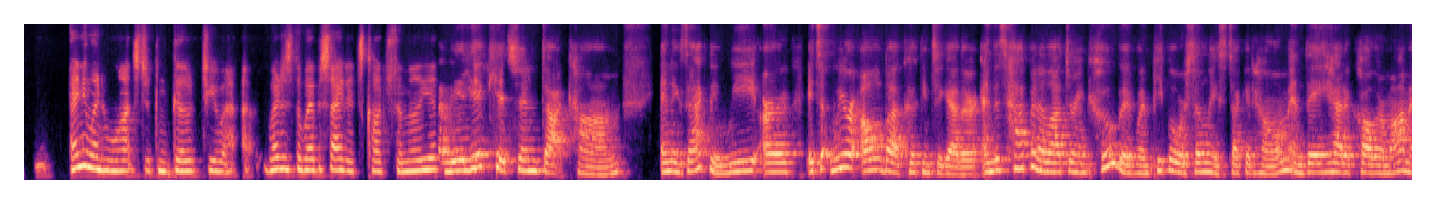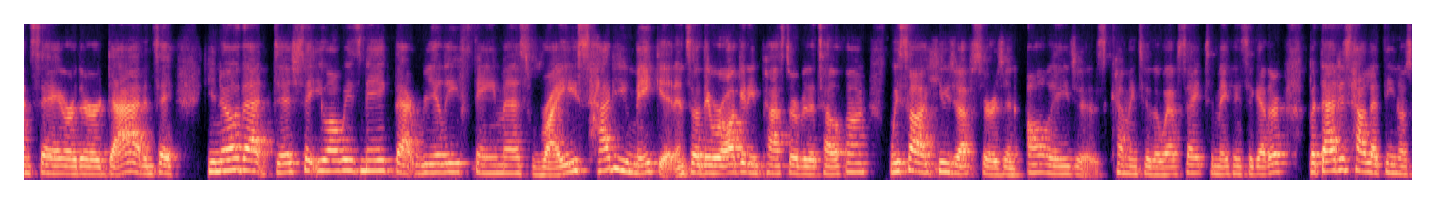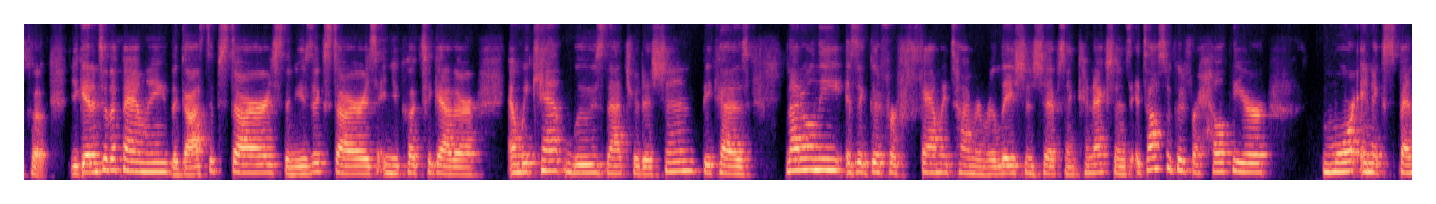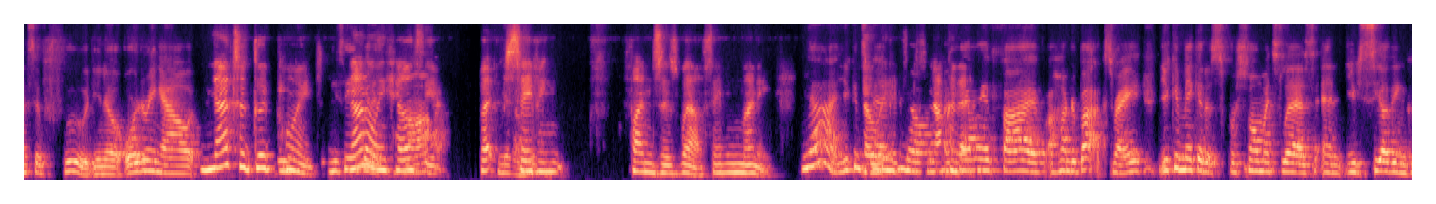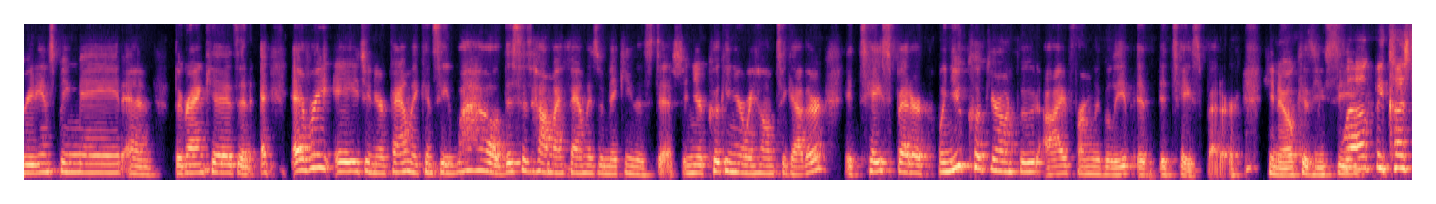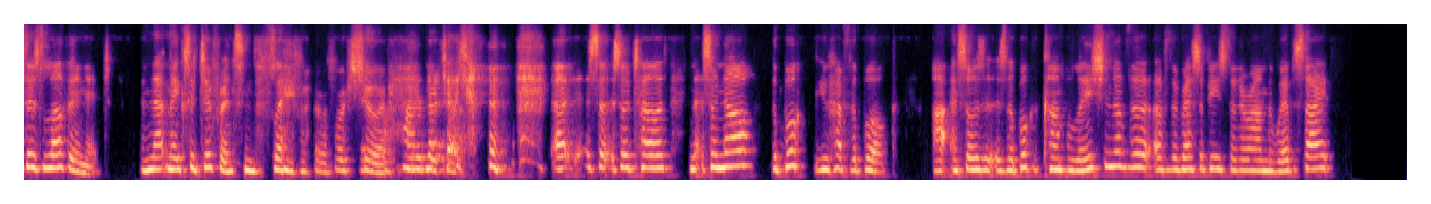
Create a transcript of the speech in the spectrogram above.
anyone who wants to can go to uh, what is the website? It's called Familia. FamiliaKitchen.com. And exactly, we are it's we are all about cooking together. And this happened a lot during COVID when people were suddenly stuck at home and they had to call their mom and say, or their dad and say, you know, that dish that you always make, that really famous rice, how do you make it? And so they were all getting passed over the telephone. We saw a huge upsurge in all ages coming to the website to make things together. But that is how Latinos cook. You get into the family, the gossip starts, the music starts, and you cook together. And we can't lose that tradition because not only is it good for family time and relationships and connections, it's also good for healthier, more inexpensive food, you know, ordering out. That's a good point. Easy, not only healthier, not, but yeah. saving funds as well, saving money. Yeah, you can so spend, you know, a gonna... family of five, a hundred bucks, right? You can make it for so much less and you see all the ingredients being made and the grandkids and every age in your family can see, wow, this is how my family's been making this dish. And you're cooking your way home together. It tastes better. When you cook your own food, I firmly believe it, it tastes better, you know, because you see. Well, because there's love in it and that makes a difference in the flavor for sure. uh, so, so tell us. So now the book you have the book. Uh, so is, is the book a compilation of the of the recipes that are on the website?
